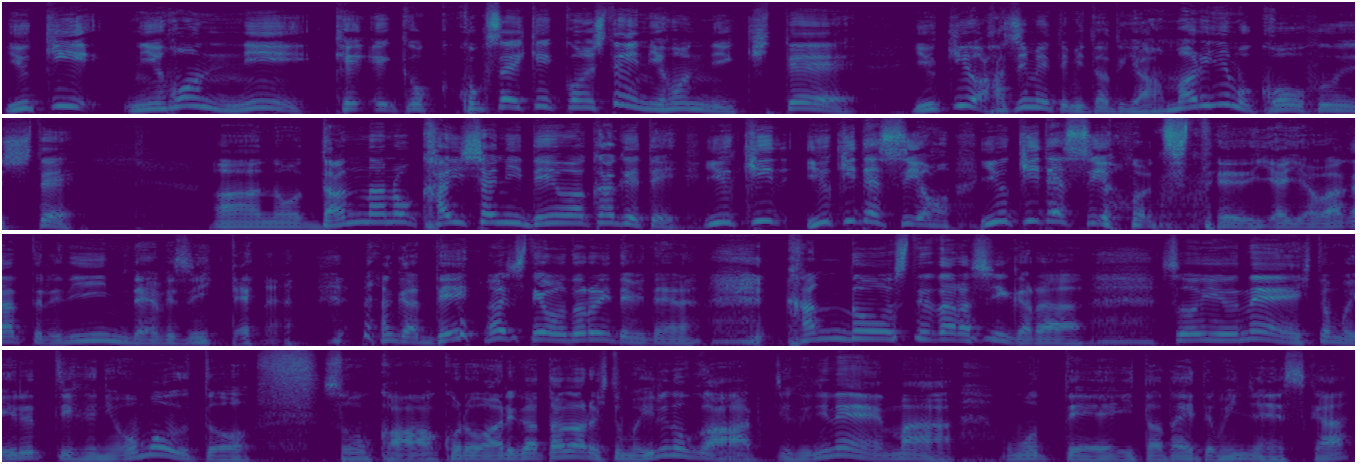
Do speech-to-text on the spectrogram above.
雪日本にけ国際結婚して日本に来て雪を初めて見た時あまりにも興奮してあの旦那の会社に電話かけて「雪雪ですよ雪ですよ」っ つって「いやいや分かってる。いいんだよ別に」みたいな。なんか電話して驚いてみたいな。感動してたらしいからそういうね人もいるっていうふうに思うとそうかこれをありがたがる人もいるのかっていうふうにねまあ思っていただいてもいいんじゃないですか。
